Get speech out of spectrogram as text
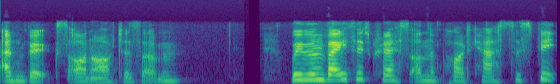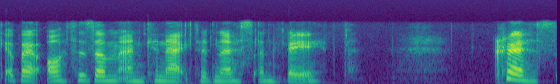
and books on autism. We've invited Chris on the podcast to speak about autism and connectedness and faith. Chris,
